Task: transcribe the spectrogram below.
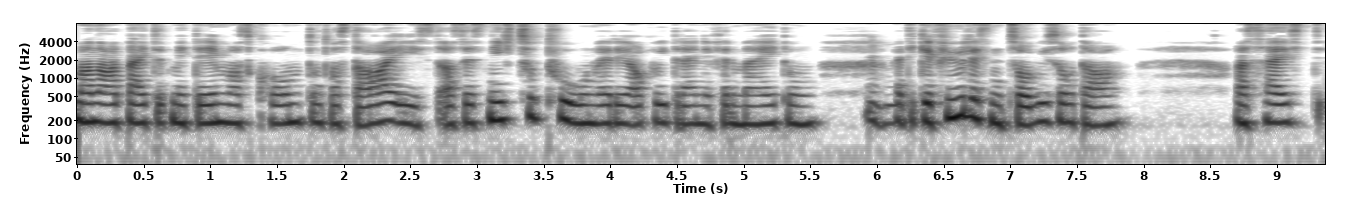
man arbeitet mit dem, was kommt und was da ist. Also es nicht zu tun, wäre auch wieder eine Vermeidung. Mhm. Weil die Gefühle sind sowieso da. Das heißt,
